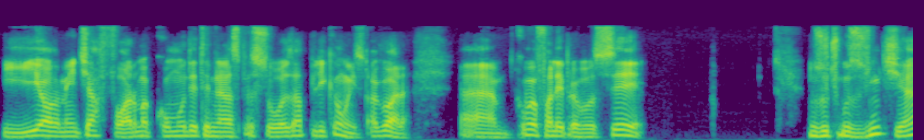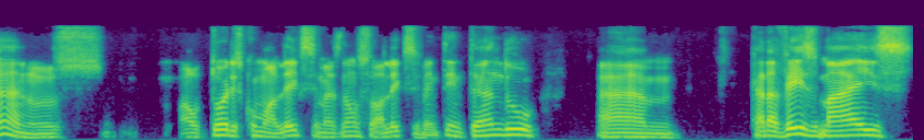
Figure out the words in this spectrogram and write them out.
E, obviamente, a forma como determinadas pessoas aplicam isso. Agora, uh, como eu falei para você, nos últimos 20 anos, autores como Alexi, mas não só Alexi, vem tentando um, ah, cada vez mais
